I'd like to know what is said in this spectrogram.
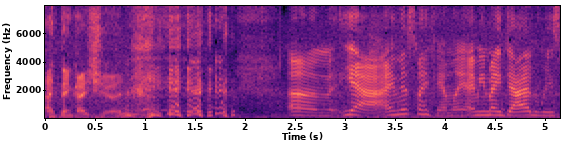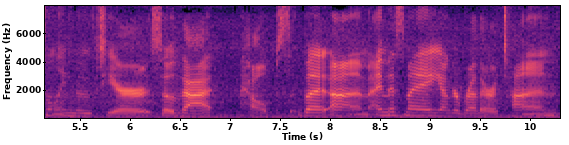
I think I should. Um, yeah, I miss my family. I mean, my dad recently moved here, so that helps. But um, I miss my younger brother a ton.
